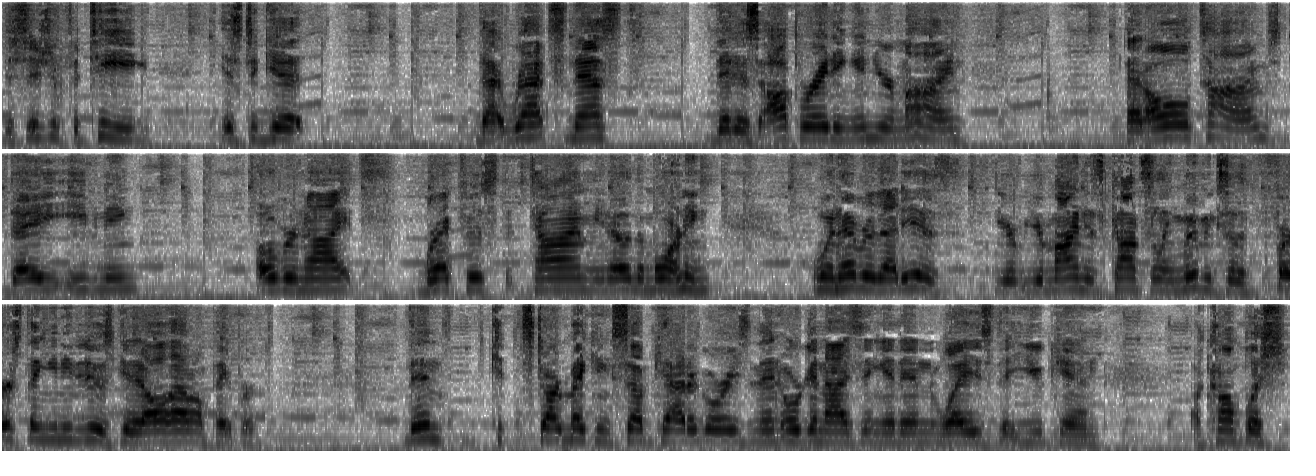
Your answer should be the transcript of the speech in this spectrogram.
decision fatigue is to get that rat's nest that is operating in your mind at all times, day, evening, overnights, breakfast time, you know, in the morning, whenever that is, your, your mind is constantly moving. So the first thing you need to do is get it all out on paper. Then start making subcategories and then organizing it in ways that you can accomplish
